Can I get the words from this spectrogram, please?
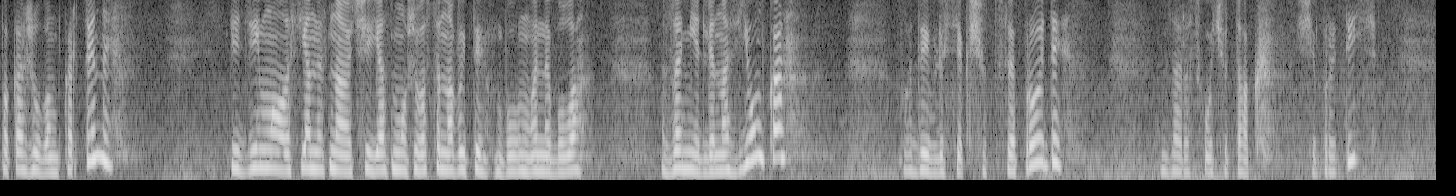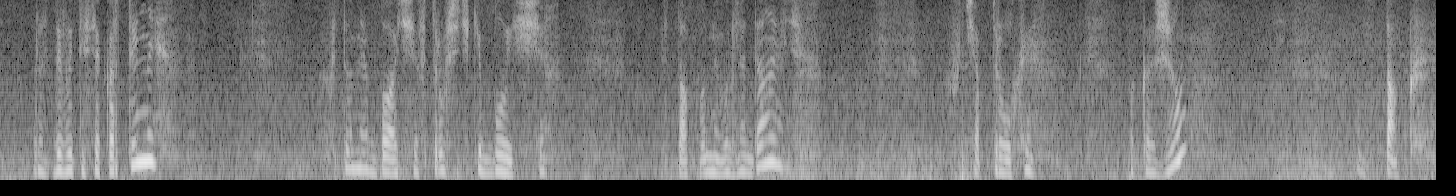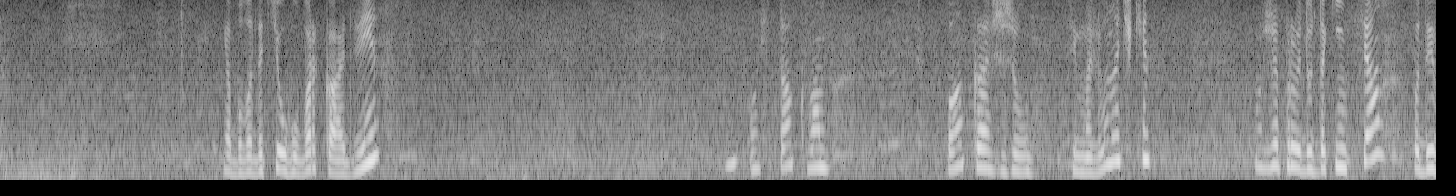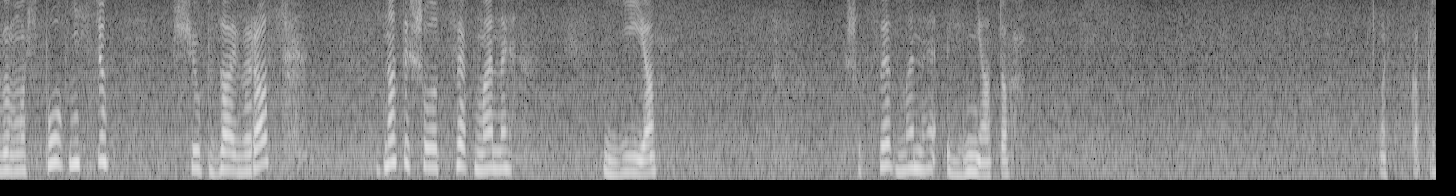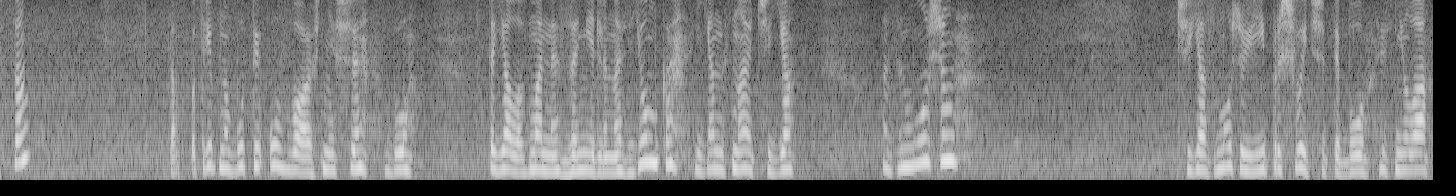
Покажу вам картини. Підіймалась, я не знаю, чи я зможу встановити, бо у мене була замедлена зйомка. Подивлюсь, якщо це пройде. Зараз хочу так ще пройтись, роздивитися картини. Хто не бачив, трошечки ближче. Ось так вони виглядають. Хоча б трохи покажу. Ось так. Я була до цього в Аркадії. І Ось так вам покажу ці малюночки. Вже пройду до кінця, подивимось повністю, щоб зайвий раз знати, що це в мене є. Що це в мене знято. Ось така краса. Так, потрібно бути уважніше, бо стояла в мене замедлена зйомка. і Я не знаю, чи я зможу, чи я зможу її пришвидшити, бо зняла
